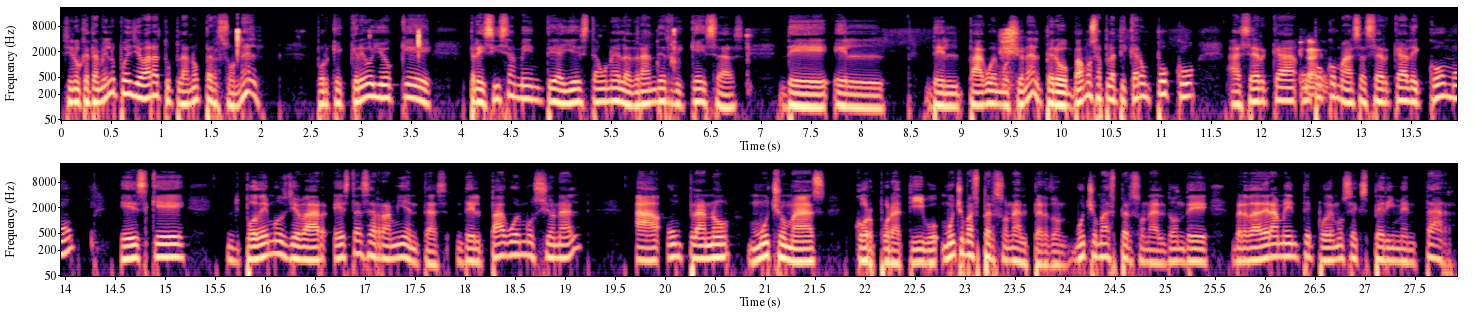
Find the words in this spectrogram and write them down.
sino que también lo puedes llevar a tu plano personal, porque creo yo que precisamente ahí está una de las grandes riquezas de del pago emocional. Pero vamos a platicar un poco acerca, un poco más acerca de cómo es que podemos llevar estas herramientas del pago emocional a un plano mucho más corporativo, mucho más personal, perdón, mucho más personal, donde verdaderamente podemos experimentar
